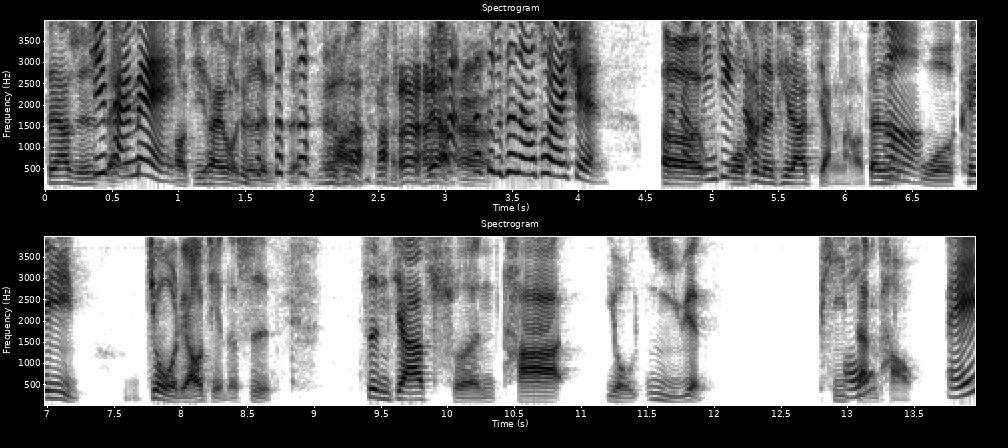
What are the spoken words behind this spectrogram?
郑家纯鸡排妹哦，鸡排妹我就认识。他他是不是真的要出来选？呃，我不能替他讲了哈，但是我可以就我了解的是，郑家纯他有意愿披战袍。哎。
